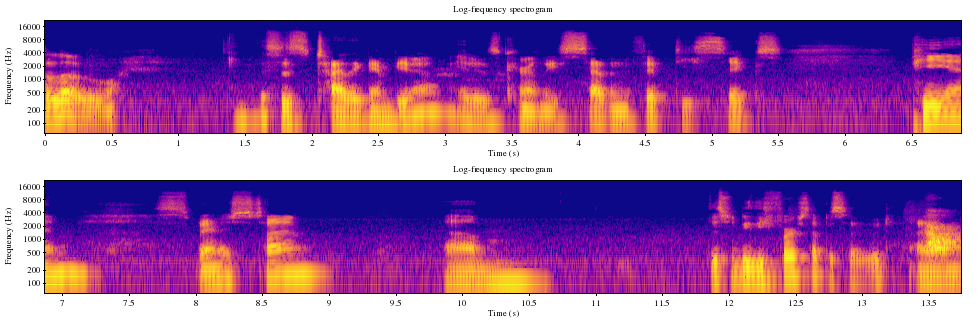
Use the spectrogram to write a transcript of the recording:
hello. This is Tyler Gambino. It is currently 7:56 p.m. Spanish time. Um, this will be the first episode. I'm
